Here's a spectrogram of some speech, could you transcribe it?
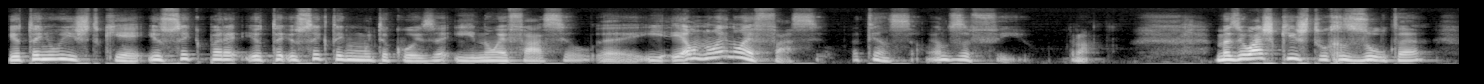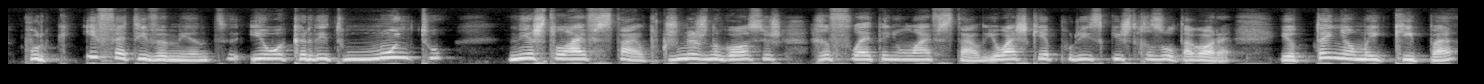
eu tenho isto que é, eu sei que para eu, te, eu sei que tenho muita coisa e não é fácil, uh, e é, não é não é fácil. Atenção, é um desafio. Pronto. Mas eu acho que isto resulta porque efetivamente eu acredito muito neste lifestyle, porque os meus negócios refletem um lifestyle. E eu acho que é por isso que isto resulta. Agora, eu tenho uma equipa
